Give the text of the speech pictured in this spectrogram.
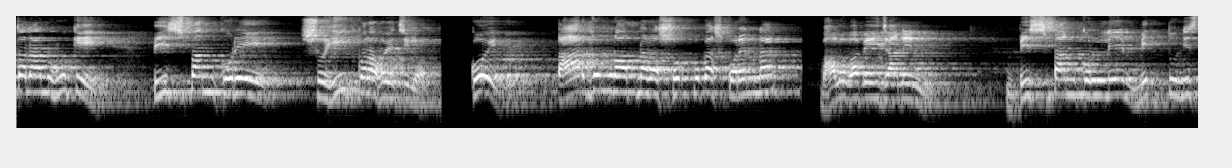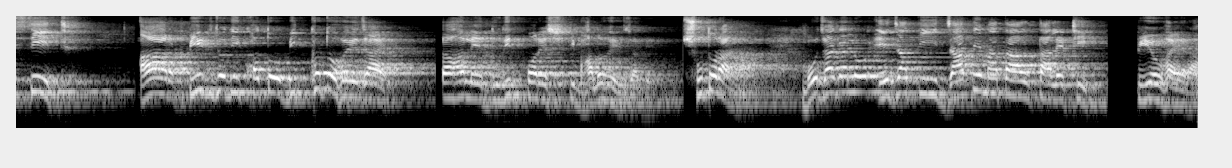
তালানহুকে বিষ পান করে শহীদ করা হয়েছিল। কই, তার জন্য আপনারা শোক প্রকাশ করেন না? ভালোভাবেই জানেন। বিষ পান করলে মৃত্যু নিশ্চিত। আর পিঠ যদি ক্ষত বিক্ষত হয়ে যায়, তাহলে দুদিন পরে সেটি ভালো হয়ে যাবে। সুতরাং বোঝা গেল এ জাতি জাতে মাতাল, তালে ঠিক। প্রিয় ভাইয়েরা,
